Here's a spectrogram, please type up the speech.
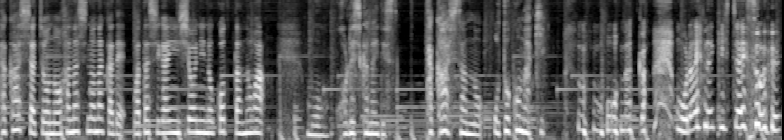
高橋社長のお話の中で私が印象に残ったのはもうこれしかないです。高橋さんの男泣き。もうなんかもらい泣きしちゃいそうで。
